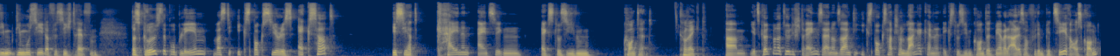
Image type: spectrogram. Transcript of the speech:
die, die muss jeder für sich treffen. Das größte Problem, was die Xbox Series X hat, ist, sie hat keinen einzigen exklusiven Content. Korrekt. Ähm, jetzt könnte man natürlich streng sein und sagen, die Xbox hat schon lange keinen exklusiven Content mehr, weil alles auch für den PC rauskommt.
